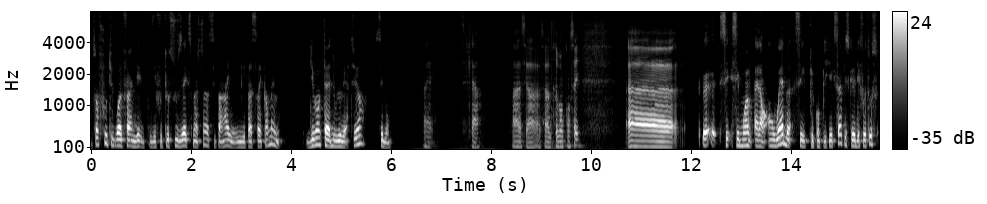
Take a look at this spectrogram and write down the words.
On s'en fout, tu pourrais faire des, photos sous ex, machin, c'est pareil, il les passerait quand même. Du moment que tu as la double ouverture, c'est bon. Ouais, c'est clair. Ah, c'est un, très bon conseil. Euh, euh, c'est moins. Alors en web, c'est plus compliqué que ça, puisque les photos.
